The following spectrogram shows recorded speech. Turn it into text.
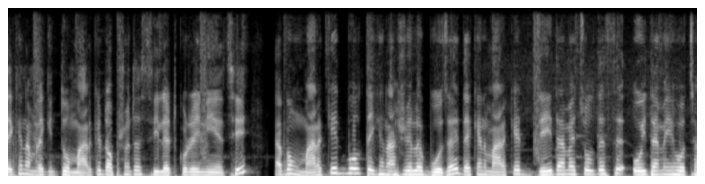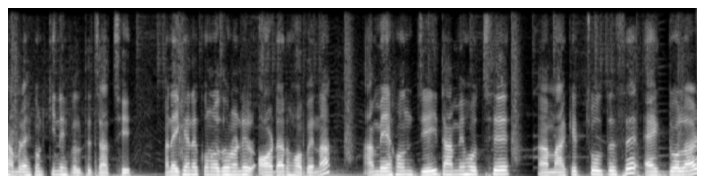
দেখেন আমরা কিন্তু মার্কেট অপশনটা সিলেক্ট করে নিয়েছি এবং মার্কেট বলতে এখানে আসলে বোঝায়, দেখেন মার্কেট যেই দামে চলতেছে, ওই দামেই হচ্ছে আমরা এখন কিনে ফেলতে চাচ্ছি। মানে এখানে কোনো ধরনের অর্ডার হবে না। আমি এখন যেই দামে হচ্ছে মার্কেট চলতেছে, এক ডলার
